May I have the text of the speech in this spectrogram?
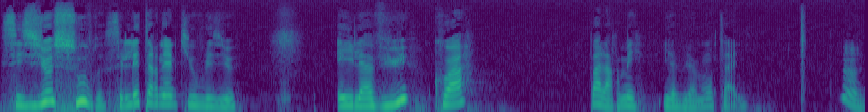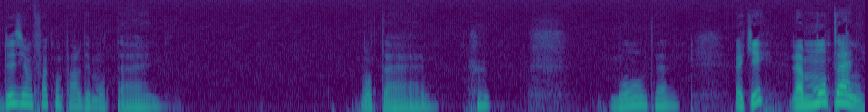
ses yeux s'ouvrent, c'est l'Éternel qui ouvre les yeux. Et il a vu quoi? Pas l'armée, il a vu la montagne. Ah, deuxième fois qu'on parle de montagne. Montagne. montagne. Ok? La montagne.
